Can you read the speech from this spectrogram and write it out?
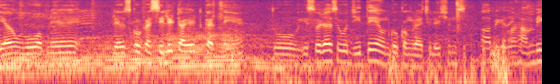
है वो अपने प्लेयर्स को फैसिलिटेट करते हैं। तो इस वजह से वो जीते हैं उनको कंग्रेचुलेशन आप और हम भी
